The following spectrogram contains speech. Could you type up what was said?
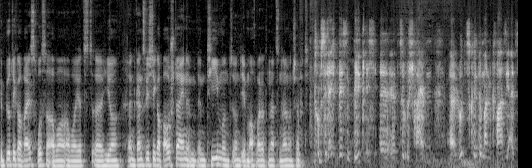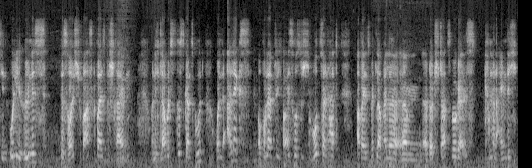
gebürtiger Weißrusse, aber, aber jetzt äh, hier ein ganz wichtiger Baustein im, im, Team und, und eben auch bei der Nationalmannschaft. Um es vielleicht ein bisschen bildlich äh, zu beschreiben, äh, Lutz könnte man quasi als den Uli Hoeneß des deutschen Basketballs beschreiben. Und ich glaube, das trifft ganz gut. Und Alex, obwohl er natürlich weißrussische Wurzeln hat, aber jetzt mittlerweile ähm, deutscher Staatsbürger ist, kann man eigentlich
